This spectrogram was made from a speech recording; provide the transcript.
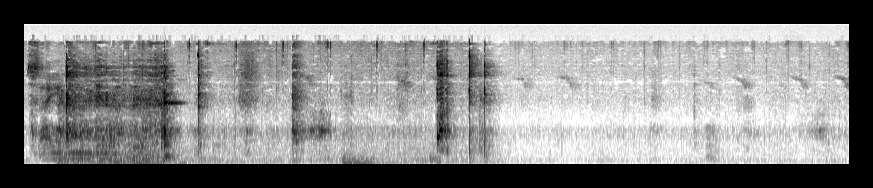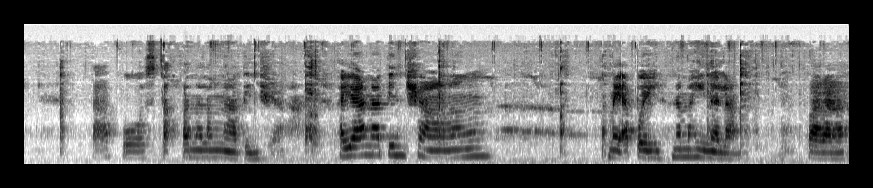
Sayang na. Tapos, takpan na lang natin siya. Hayaan natin siyang may apoy na mahina lang para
